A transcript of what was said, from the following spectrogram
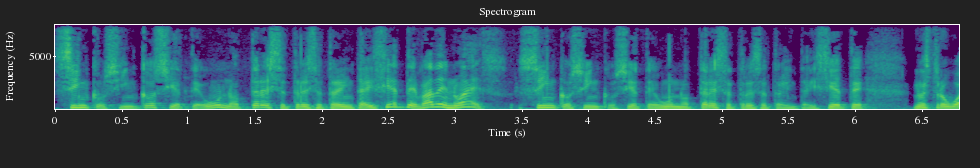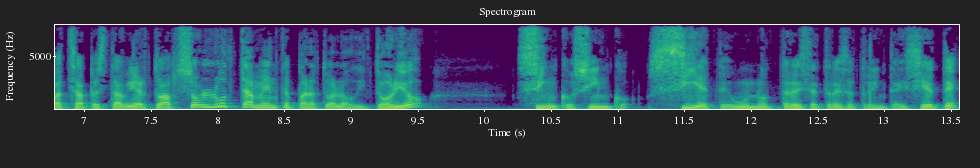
5571-131337, va de nuez. 5571-131337. Nuestro WhatsApp está abierto absolutamente para todo el auditorio. 5571-131337.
